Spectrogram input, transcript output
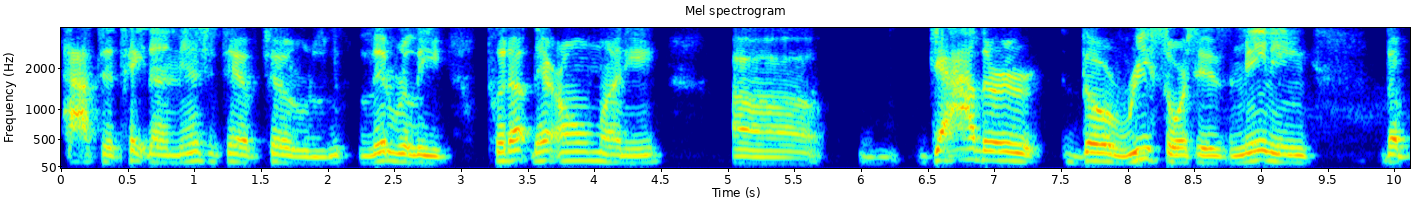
have to take the initiative to literally put up their own money, uh, gather the resources, meaning the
